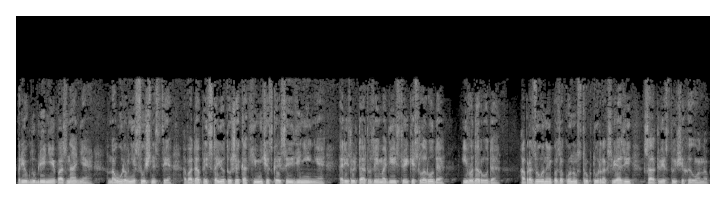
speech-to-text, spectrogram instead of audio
При углублении познания на уровне сущности вода предстает уже как химическое соединение, результат взаимодействия кислорода и водорода, образованное по законам структурных связей соответствующих ионов.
